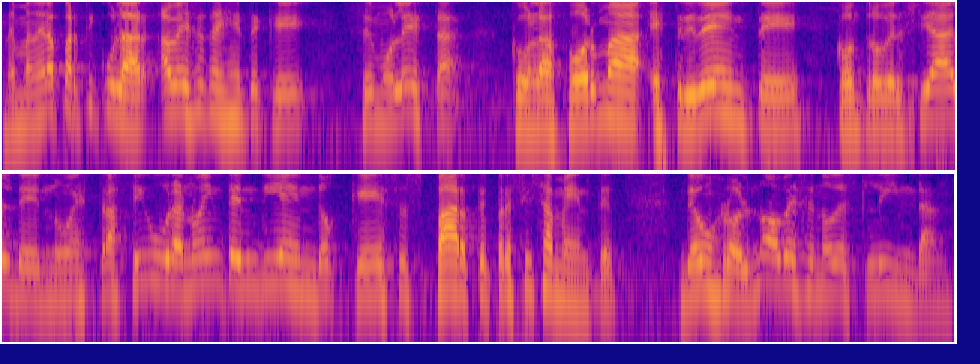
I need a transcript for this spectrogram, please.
de manera particular, a veces hay gente que se molesta con la forma estridente, controversial de nuestra figura, no entendiendo que eso es parte precisamente de un rol. No, a veces no deslindan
